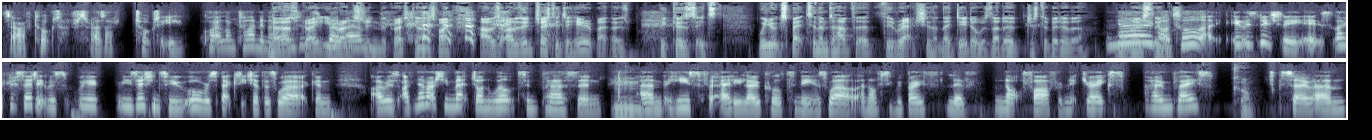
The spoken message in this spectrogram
so I've talked. I just realised I've talked at you quite a long time in that. No, that's sentence, great. You were um... answering the question. That's fine. I was I was interested to hear about those because it's. Were you expecting them to have the, the reaction that they did, or was that a, just a bit of a? No, not at all. It was literally. It's like I said. It was we're musicians who all respect each other's work, and I was. I've never actually met Jon Wilks in person, mm. um, but he's fairly local to me as well, and obviously we both live not far from Nick Drake's home place. Cool. So um,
